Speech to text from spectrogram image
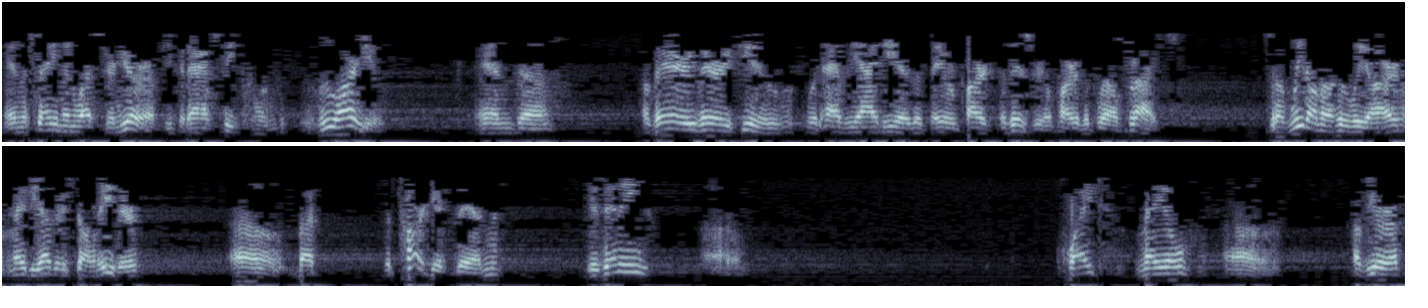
And the same in Western Europe. You could ask people, who are you? and uh, a very, very few would have the idea that they were part of Israel, part of the 12 tribes. So if we don't know who we are, maybe others don't either, uh, but the target then is any uh, white male uh, of Europe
